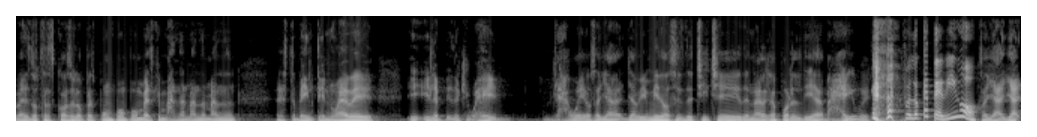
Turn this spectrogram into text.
Sea, ves dos, tres cosas y luego pues pum, pum, pum, ves que mandan, mandan, mandan, este, 29 y, y le pide que, güey, ya, güey, o sea, ya, ya vi mi dosis de chiche y de nalga por el día, bye, güey. Pues lo que te digo, O sea, ya, ya,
